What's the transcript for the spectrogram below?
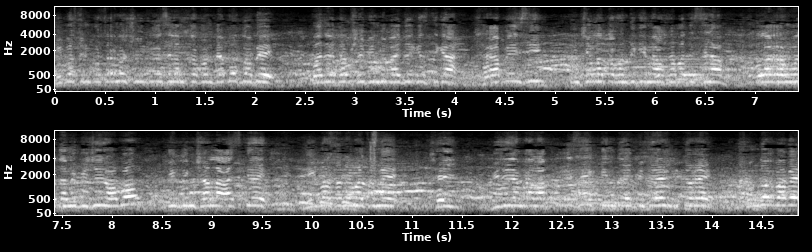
নির্বাচনী প্রচারণা শুরু করেছিলাম, তখন ব্যাপকভাবে আমাদের ব্যবসায়ী বিন্দু ভাইদের কাছ থেকে সারা পেয়েছি। ইনশাল্লাহ তখন থেকে আমি আশাবাদী ছিলাম আল্লাহ রহমত আমি বিজয়ী হব। কিন্তু ইনশাল্লাহ আজকে নির্বাচনের মাধ্যমে সেই বিজয় আমরা লাভ করেছি। কিন্তু এই বিজয়ের ভিতরে সুন্দরভাবে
